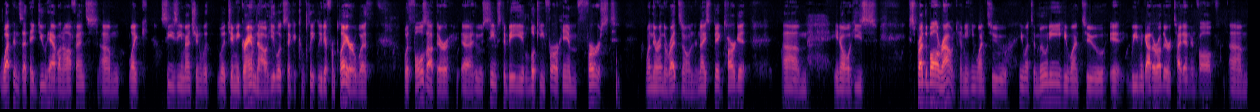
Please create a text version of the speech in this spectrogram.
weapons that they do have on offense, um, like. CZ mentioned with with Jimmy Graham now, he looks like a completely different player with with Foles out there, uh, who seems to be looking for him first when they're in the red zone. A nice big target. Um, you know, he's spread the ball around. I mean, he went to he went to Mooney. He went to. It, we even got our other tight end involved. Um,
